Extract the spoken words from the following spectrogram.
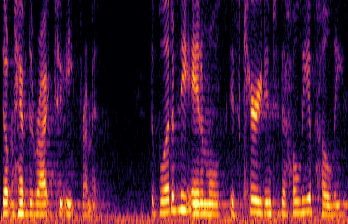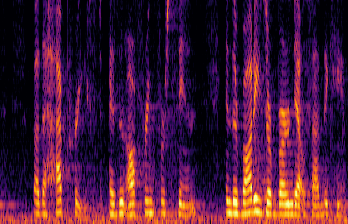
don't have the right to eat from it. The blood of the animals is carried into the Holy of Holies by the high priest as an offering for sin, and their bodies are burned outside the camp.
